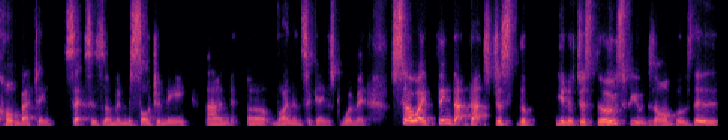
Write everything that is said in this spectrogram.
combating sexism and misogyny and uh, violence against women. So I think that that's just the, you know, just those few examples, there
